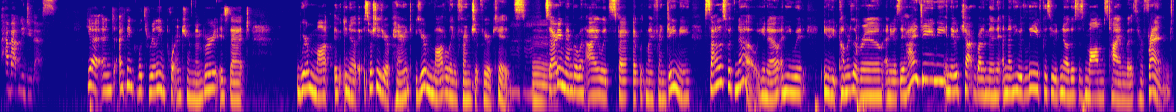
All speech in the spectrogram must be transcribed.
how about we do this? Yeah, and I think what's really important to remember is that we're mod you know especially if you're a parent you're modeling friendship for your kids mm. so i remember when i would skype with my friend jamie silas would know you know and he would you know he'd come into the room and he would say hi jamie and they would chat for about a minute and then he would leave because he would know this is mom's time with her friend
